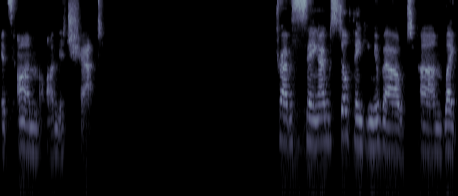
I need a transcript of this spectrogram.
it's um, on the chat Travis is saying, I'm still thinking about um, like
